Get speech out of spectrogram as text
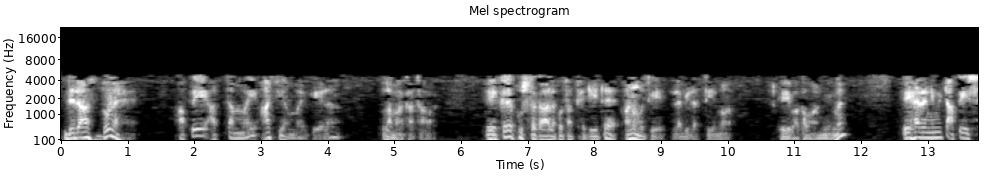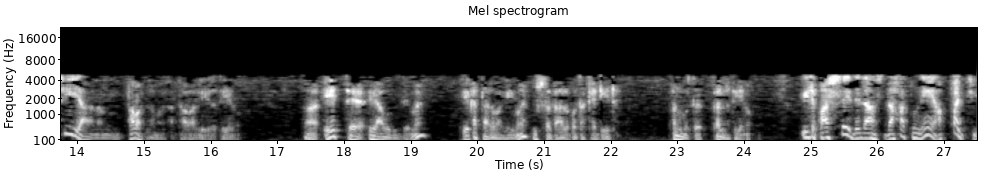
2012 අපේ අත්තම්මයි ආච්චියම්මයි කියලා ළමා කතාවක්. ඒක පුස්තකාල පොතක් හැටියට අනුමැතිය ලැබිලා තියෙනවා. ඒ වකවානුවේම ඒ හැර නිමිට අපේ සීයා නම් තවත් ළමා කතාවක් ලියලා තියෙනවා. ඒත් ඒ අවුරුද්දෙම ඒකත් අර වගේම පුස්තකාල පොතක් හැටියට අනුමත කරලා තියෙනවා. ඊට පස්සේ 2013 අප්පච්චි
